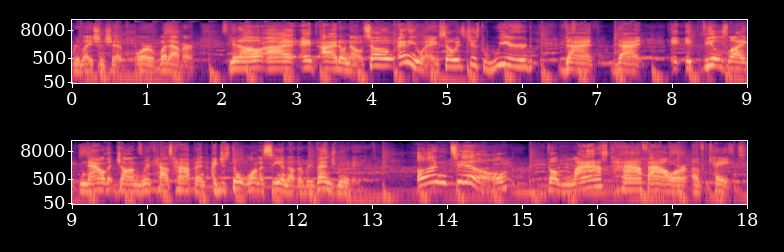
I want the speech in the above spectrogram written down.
relationship or whatever. You know, I, it, I don't know. So anyway, so it's just weird that, that it, it feels like now that John Wick has happened, I just don't want to see another revenge movie. Until the last half hour of Kate.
